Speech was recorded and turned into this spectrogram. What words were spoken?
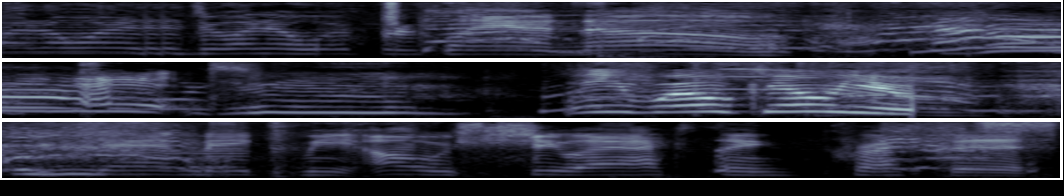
I don't want to join a Whipper clan. No. No. Join it. We will kill you. You can't make me. Oh shoot! I accidentally pressed it.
